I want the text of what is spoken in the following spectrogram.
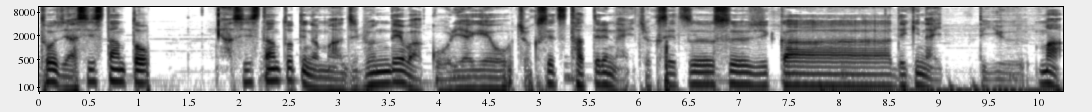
当時アシスタントアシスタントっていうのはまあ自分ではこう売り上げを直接立てれない直接数字化できないっていうまあ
